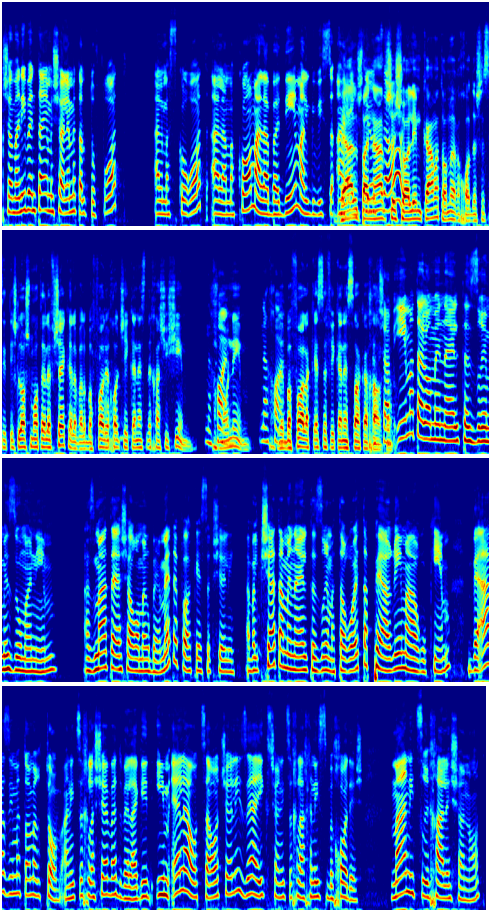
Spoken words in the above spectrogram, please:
עכשיו, אני בינתיים משלמת על תופרות, על משכורות, על המקום, על הבדים, על כביסות. ועל פניו. ששואלים כמה, אתה אומר, החודש עשיתי 300 אלף שקל, אבל בפועל יכול להיות שייכנס לך 60, נכון, 80. נכון. ובפועל הכסף ייכנס רק אחר עכשיו, כך. אם אתה לא מנהל תזרים מזומנים, אז מה אתה ישר אומר, באמת איפה הכסף שלי? אבל כשאתה מנהל תזרים, אתה רואה את הפערים הארוכים, ואז אם אתה אומר, טוב, אני צריך לשבת ולהגיד, אם אלה ההוצאות שלי, זה ה-X שאני צריך להכניס בחודש. מה אני צריכה לשנות?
